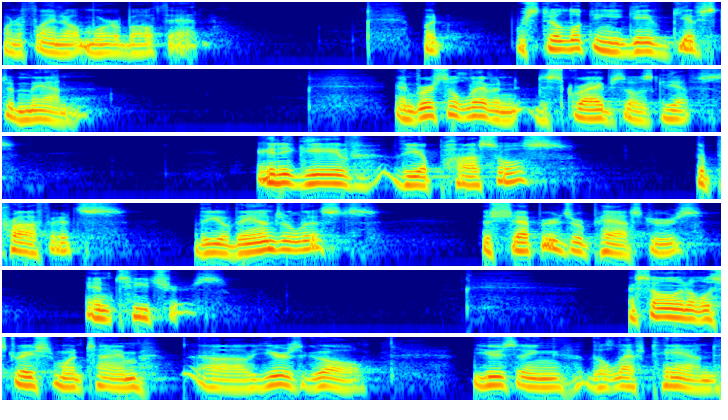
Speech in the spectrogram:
want to find out more about that. But we're still looking, he gave gifts to men. And verse 11 describes those gifts. And he gave the apostles, the prophets, the evangelists, the shepherds or pastors, and teachers. I saw an illustration one time uh, years ago using the left hand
